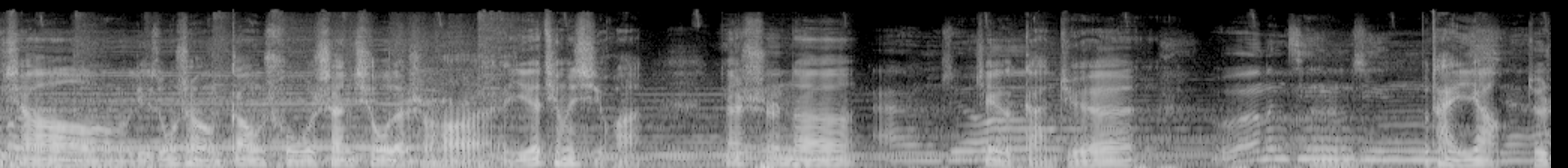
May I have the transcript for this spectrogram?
你像李宗盛刚出《山丘》的时候也挺喜欢，但是呢，这个感觉嗯不太一样，就是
